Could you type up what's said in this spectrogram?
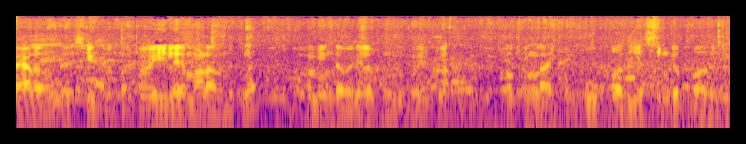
மேலே வந்து ஷீட் இருக்கும். இப்போ வெயில் மழை வந்துட்டுன்னா நம்ம இந்த வழியில் பூந்து போய்க்கலாம். ஓகேங்களா? இப்போ பூப்பாதையா சிங்கப்பாதையா.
